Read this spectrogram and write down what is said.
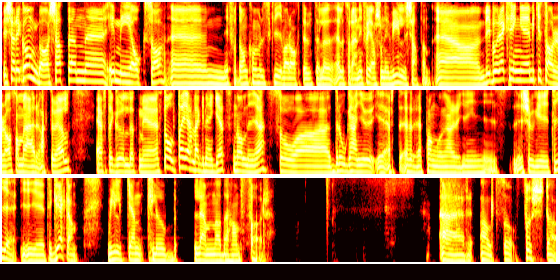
Vi kör igång då. Chatten eh, är med också. Eh, ni får, de kommer väl skriva rakt ut eller, eller sådär. Ni får göra som ni vill, chatten. Eh, vi börjar kring Micke Stare som är aktuell. Efter guldet med stolta jävla Gnägget 09 så drog han ju efter ett par omgångar i s- 2010 i, till Grekland. Vilken klubb lämnade han för? Är alltså första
